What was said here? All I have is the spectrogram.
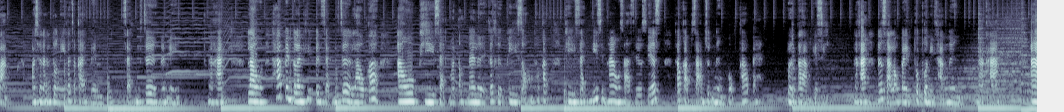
ฝั่ง เพราะฉะนั้นตรงนี้ก็จะกลายเป็น Z mixture นั่นเองนะคะ เราถ้าเป็นกรณีที่เป็น Z mixture เราก็เอา P Z มาตอบได้เลยก็คือ P 2เท่ากับ P Z 25 องศาเซลเซียส เท่ากับ 3.1698 เปิดตาราง A4 นะคะนักศึกษาลองไปทบทวนอีกครั้งหนึ่งนะคะอะ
